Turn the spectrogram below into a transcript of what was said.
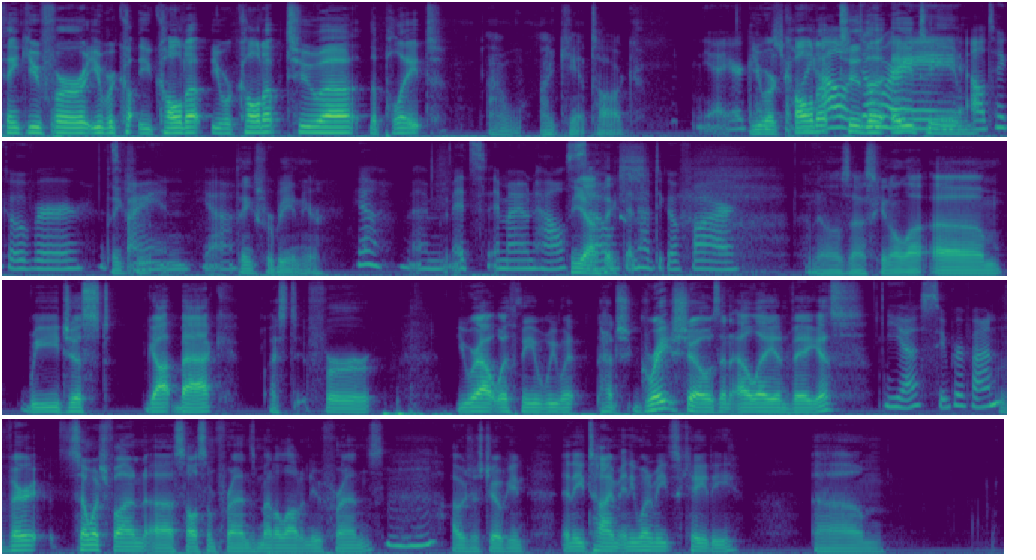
Thank you for you were you called up you were called up to uh, the plate. I, I can't talk. Yeah, you're. You were called up to the A team. I'll take over. It's Thanks for- yeah. Thanks for being here. Yeah. Um, it's in my own house, Yeah, so thanks. didn't have to go far. I know I was asking a lot. Um, we just got back. I st- for you were out with me. We went had sh- great shows in L.A. and Vegas. Yes, super fun. Very so much fun. Uh, saw some friends, met a lot of new friends. Mm-hmm. I was just joking. Anytime anyone meets Katie, um,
